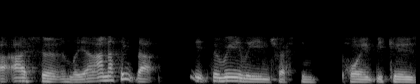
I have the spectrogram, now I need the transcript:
I, I certainly, and I think that's it's a really interesting point because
